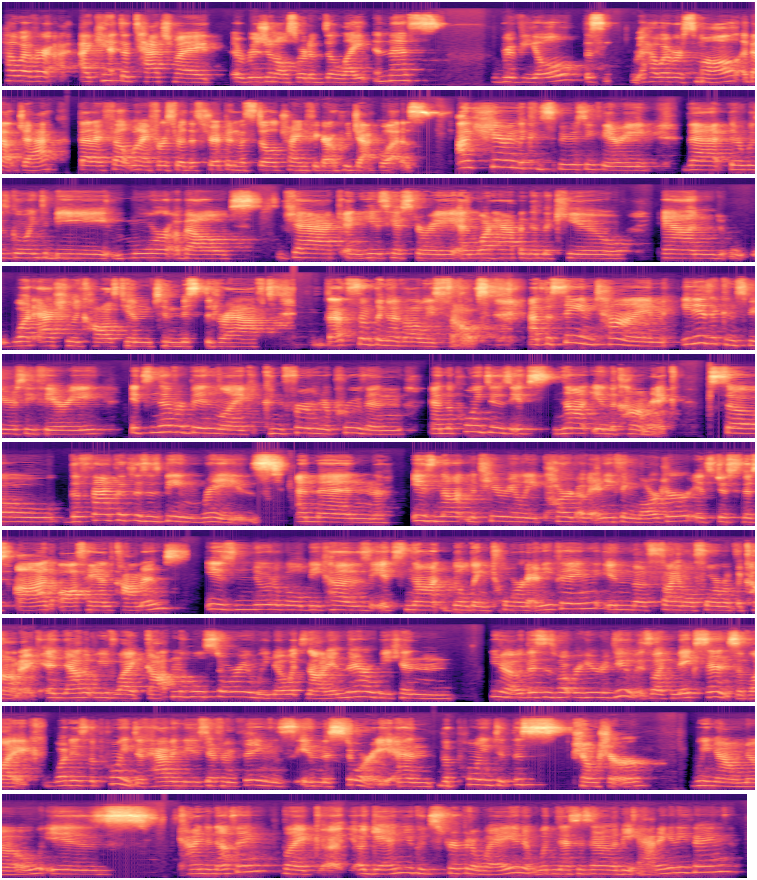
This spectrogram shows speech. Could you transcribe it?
However, I can't detach my original sort of delight in this reveal, this however small, about Jack that I felt when I first read the strip and was still trying to figure out who Jack was. I share in the conspiracy theory that there was going to be more about Jack and his history and what happened in the queue and what actually caused him to miss the draft. That's something I've always felt. At the same time, it is a conspiracy theory. It's never been like confirmed or proven. And the point is, it's not in the comic. So the fact that this is being raised and then is not materially part of anything larger. It's just this odd offhand comment is notable because it's not building toward anything in the final form of the comic. And now that we've like gotten the whole story and we know it's not in there, we can you know, this is what we're here to do is like make sense of like what is the point of having these different things in the story. And the point at this juncture, we now know is kind of nothing. Like, uh, again, you could strip it away and it wouldn't necessarily be adding anything.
